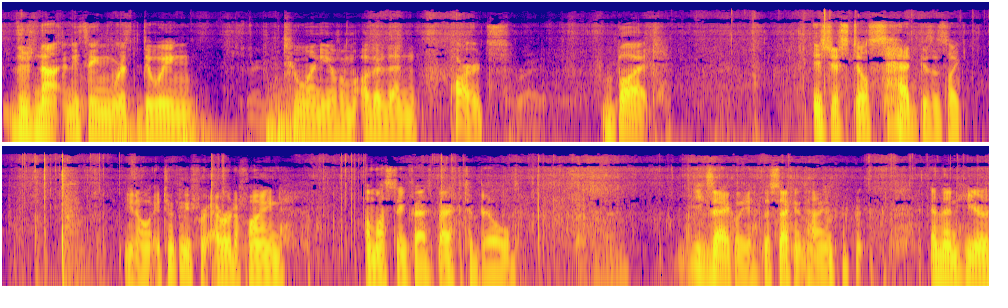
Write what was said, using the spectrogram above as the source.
there's not anything worth doing to any of them other than parts, Right. but it's just still sad because it's like, you know, it took me forever to find a Mustang Fastback to build. Exactly, the second time. and then here,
